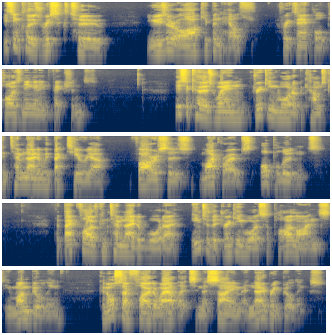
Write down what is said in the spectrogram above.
This includes risks to user or occupant health, for example poisoning and infections. This occurs when drinking water becomes contaminated with bacteria, viruses, microbes or pollutants. The backflow of contaminated water into the drinking water supply lines in one building can also flow to outlets in the same and neighbouring buildings.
